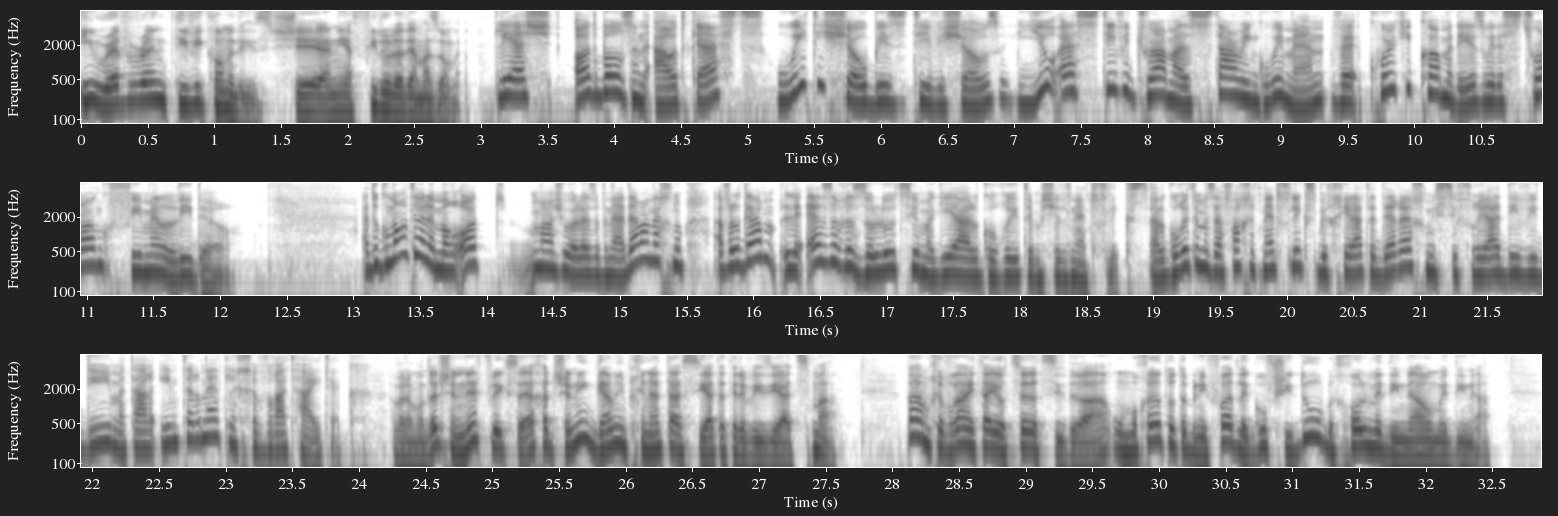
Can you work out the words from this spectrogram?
irreverent TV comedies, שאני אפילו לא יודע מה זה אומר. לי יש Oddballs and Outcasts, witty showbiz TV shows, US TV dramas starring women ו-quirky comedies with a strong female leader. הדוגמאות האלה מראות משהו על איזה בני אדם אנחנו, אבל גם לאיזה רזולוציה מגיע האלגוריתם של נטפליקס. האלגוריתם הזה הפך את נטפליקס בתחילת הדרך מספריית DVD עם אתר אינטרנט לחברת הייטק. אבל המודל של נטפליקס היה חדשני גם מבחינת תעשיית הטלוויזיה עצמה. פעם חברה הייתה יוצרת סדרה ומוכרת אותה בנפרד לגוף שידור בכל מדינה ומדינה.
